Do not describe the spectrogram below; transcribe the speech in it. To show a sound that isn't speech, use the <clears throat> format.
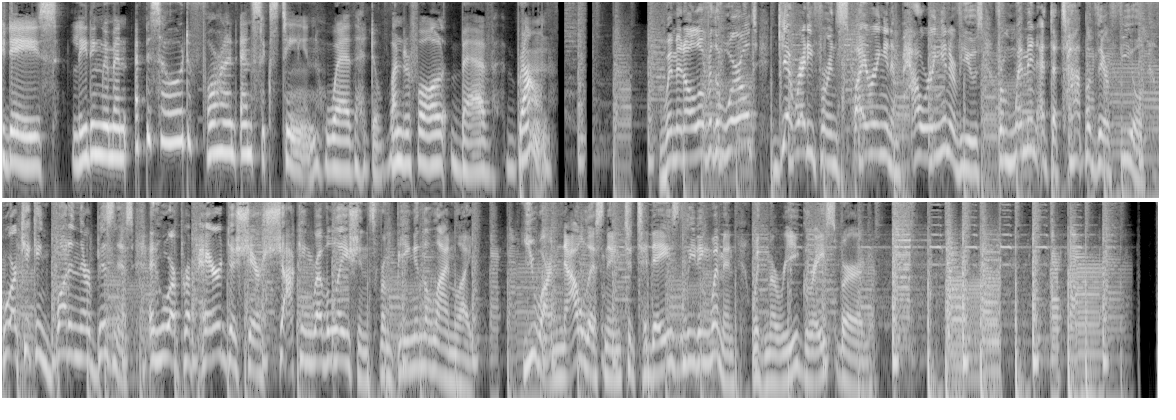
today's Leading Women episode 416 with the wonderful Bev Brown. Women all over the world, get ready for inspiring and empowering interviews from women at the top of their field who are kicking butt in their business and who are prepared to share shocking revelations from being in the limelight. You are now listening to today's Leading Women with Marie Grace Berg.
